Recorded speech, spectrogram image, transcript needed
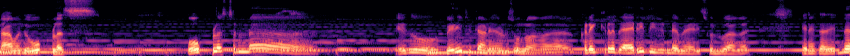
நான் வந்து ஓ ப்ளஸ் ஓ ப்ளஸ்னால் ஏதோ பெனிஃபிட் ஆனதுன்னு சொல்லுவாங்க. கிடைக்கிறது அரிதுகின்ற மாதிரி சொல்லுவாங்க. எனக்கு அது என்ன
